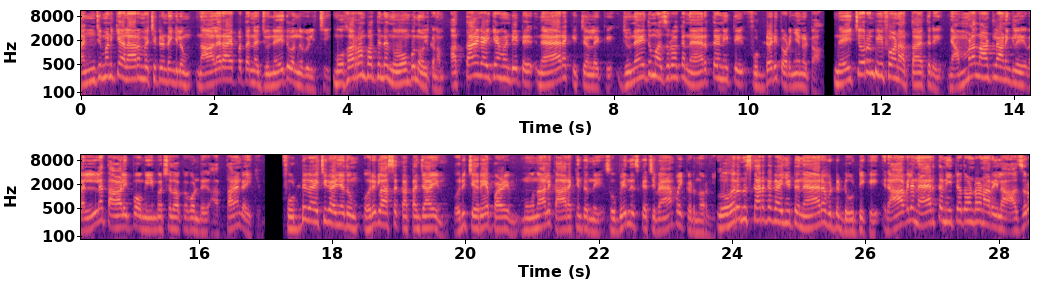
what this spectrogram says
അഞ്ചു മണിക്ക് അലാറം വെച്ചിട്ടുണ്ടെങ്കിലും നാലരായപ്പോ തന്നെ ജുനൈദ് വന്ന് വിളിച്ച് മുഹറം പത്തിന്റെ നോമ്പ് നോൽക്കണം അത്താഴം കഴിക്കാൻ വേണ്ടിയിട്ട് നേരെ കിച്ചണിലേക്ക്. ജുനൈദും അസറും ഒക്കെ നേരത്തെ എണീറ്റ് ഫുഡടി തുടങ്ങിയാണ് കേട്ടോ നെയ്ച്ചോറും ബീഫുമാണ് അത്താഴത്തിന്. നമ്മളെ നാട്ടിലാണെങ്കിൽ വല്ല താളിപ്പോ മീൻ പൊരിച്ചതൊക്കെ കൊണ്ട് അത്താഴം കഴിക്കും. ഫുഡ് കഴിച്ചു കഴിഞ്ഞതും ഒരു ഗ്ലാസ് കട്ടൻ ചായയും ഒരു ചെറിയ പഴയും മൂന്നാൽ കാരക്കും തിന്ന് സുബൈ നിസ്കരിച്ച് വേം പോയി കിടന്നുറങ്ങി. ലുഹർ നിസ്കാരമൊക്കെ കഴിഞ്ഞിട്ട് നേരെ വിട്ട് ഡ്യൂട്ടിക്ക് രാവിലെ നേരത്തെ എണീറ്റതുകൊണ്ടാണ് അറിയില്ല. അസുറ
